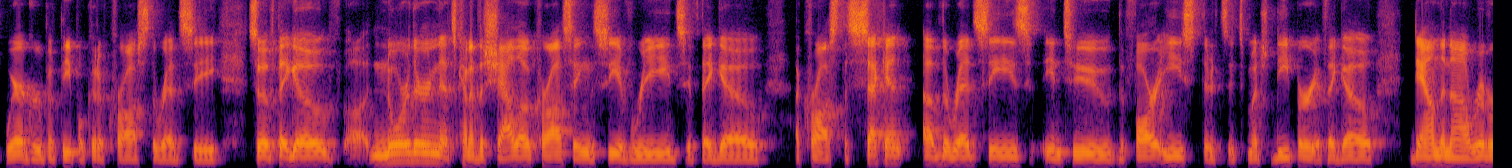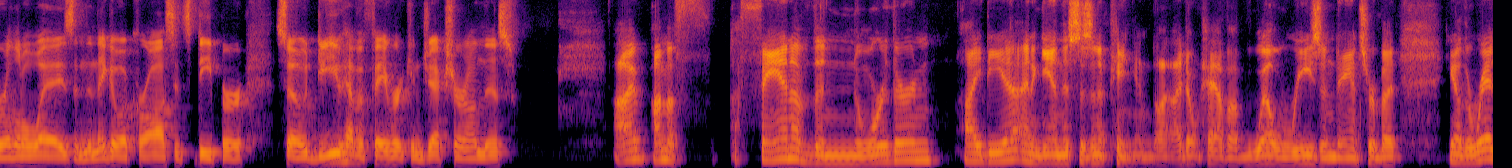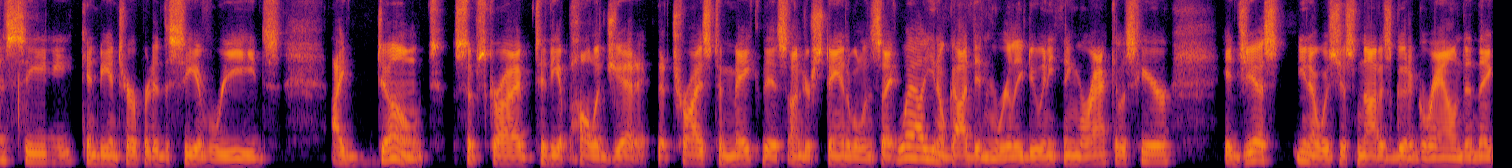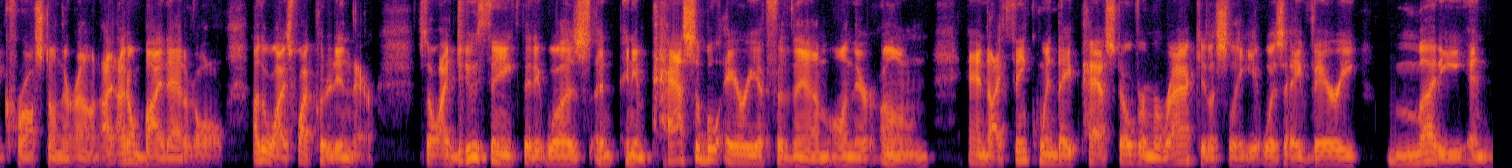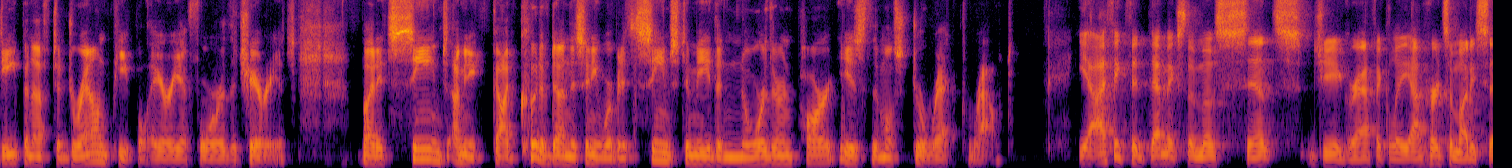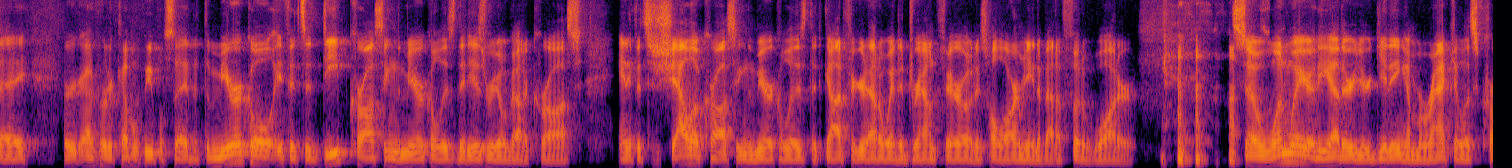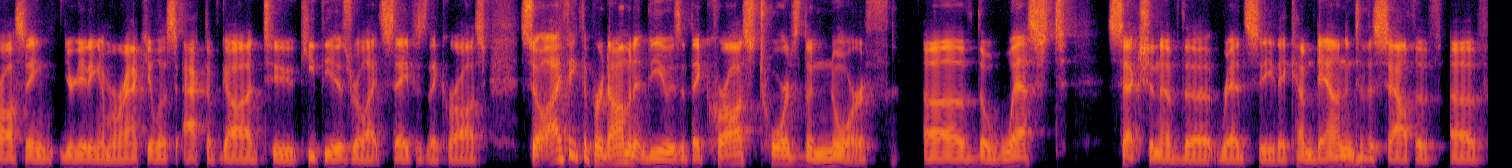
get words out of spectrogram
where a group of people could have crossed the Red Sea. So if they go uh, northern, that's kind of the shallow crossing, the Sea of Reeds. If they go across the second of the Red Seas into the far east, it's, it's much deeper. If they go down the Nile River a little ways and then they go across, it's deeper. So, do you have a favorite conjecture on this? I, I'm a, f- a fan of the northern idea and again this is an opinion i don't have a well reasoned answer but you know the red sea can be interpreted the sea of reeds I don't subscribe to the apologetic that tries to make this understandable and say, well, you know, God didn't really do anything miraculous here. It just, you know, was just not as good a ground and they crossed on their own. I, I don't buy that at all. Otherwise, why put it in there? So I do think that it was an, an, impassable area for them on their own. And I think when they passed over miraculously, it was a very muddy and deep enough to drown people area for the chariots. But it seems, I mean, God could have done this anywhere, but it seems to me the northern part is the most direct route. Yeah, I think that that makes the most sense geographically. I've heard somebody say, or I've heard a couple people say that the miracle, if it's a deep crossing, the miracle is that Israel got across. And if it's a shallow crossing, the miracle is that God figured out a way to drown Pharaoh and his whole army in about a foot of water. so, one way or the other, you're getting a miraculous crossing. You're getting a miraculous act of God to keep the Israelites safe as they cross. So, I think the predominant view is that they cross towards the north of the west section of the Red Sea. They come down into the south of, of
